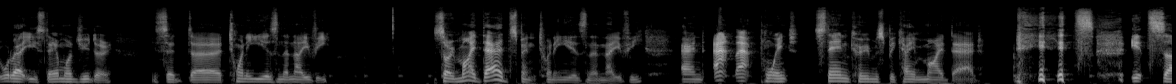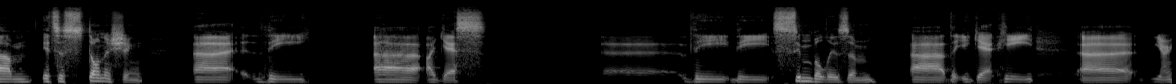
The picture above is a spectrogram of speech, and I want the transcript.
what about you, Stan? What did you do?" He said, uh, 20 years in the Navy." So my dad spent 20 years in the Navy, and at that point, Stan Coombs became my dad. it's it's um it's astonishing uh, the uh, I guess uh, the the symbolism uh, that you get. He uh, you know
